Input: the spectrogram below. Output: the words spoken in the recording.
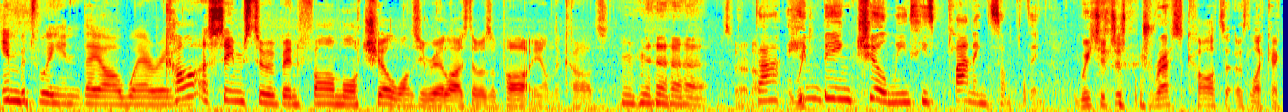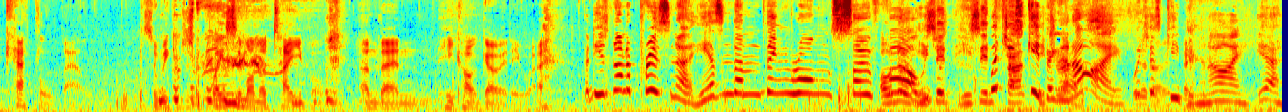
in between they are wearing Carter seems to have been far more chill once he realised there was a party on the cards. That's fair enough. that. we, Him being chill means he's planning something. we should just dress Carter as like a kettlebell, so we can just place him on a table, and then he can't go anywhere. But he's not a prisoner. He hasn't done anything wrong so far. Oh, no, We he's ju- in- he's in We're just fancy keeping an dress, eye. We're you just know. keeping an eye. Yeah.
